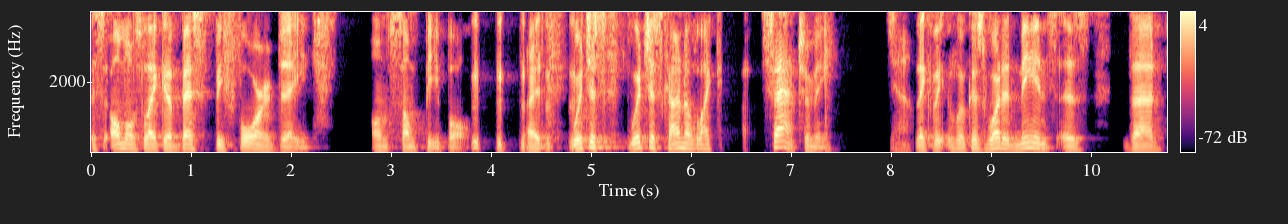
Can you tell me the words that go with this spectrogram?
it's almost like a best before date on some people, right? which is which is kind of like sad to me. Yeah. Like because what it means is that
